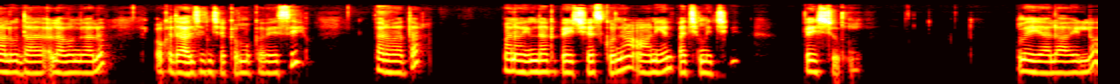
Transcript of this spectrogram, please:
నాలుగు దా లవంగాలు ఒక దాల్చిన చెక్క ముక్క వేసి తర్వాత మనం ఇందాక పేస్ట్ చేసుకున్న ఆనియన్ పచ్చిమిర్చి పేస్ట్ వేయాలి ఆయిల్లో.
